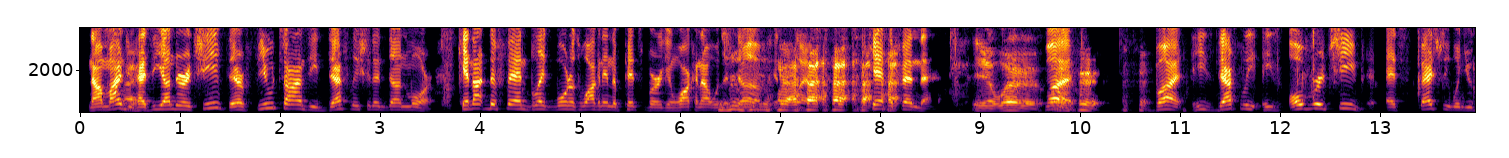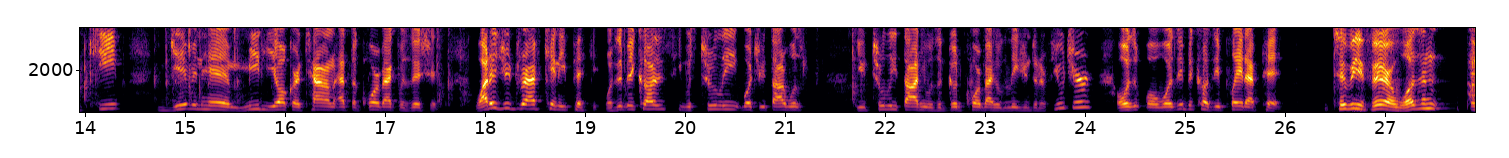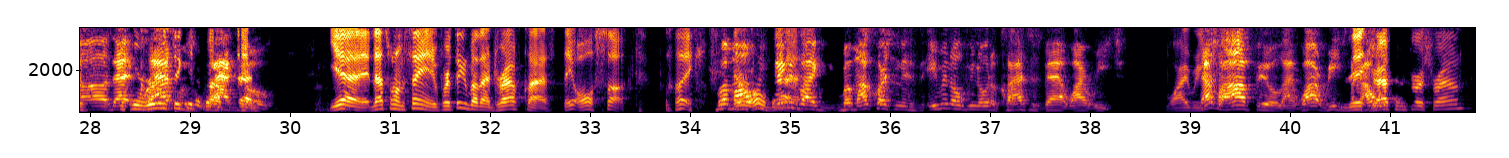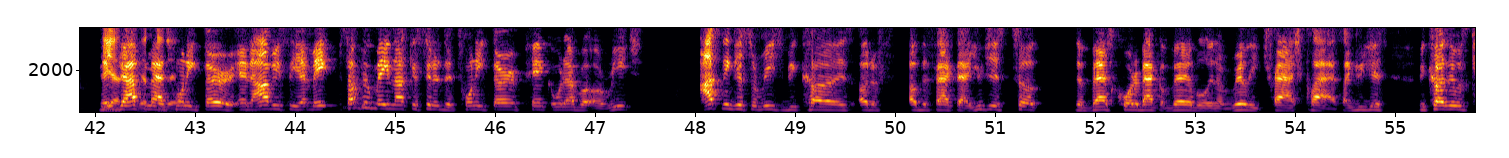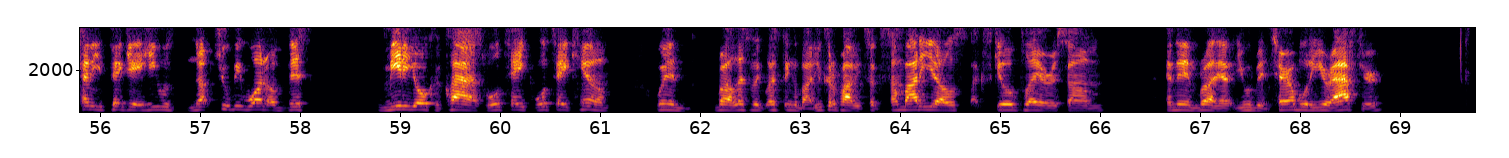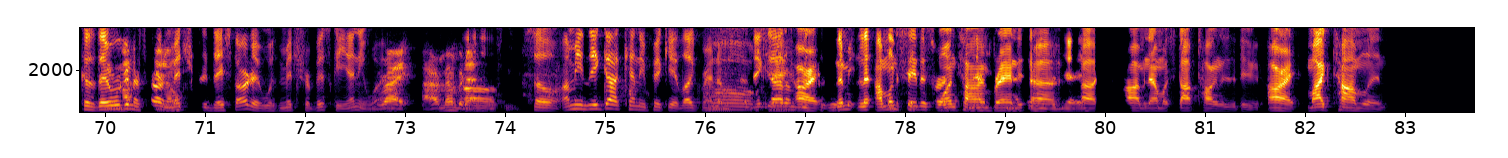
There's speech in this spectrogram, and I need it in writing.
Now, mind you, has he underachieved? There are a few times he definitely should have done more. Cannot defend Blake Bortles walking into Pittsburgh and walking out with a dub. in the. Can't defend that. Yeah, word. But- word. But he's definitely he's overachieved, especially when you keep giving him mediocre talent at the quarterback position. Why did you draft Kenny Pickett? Was it because he was truly what you thought was you truly thought he was a good quarterback who would lead you into the future, or was it, or was it because he played at Pitt? To be fair, it wasn't if, Uh, that if we're class really was thinking about whack that, though. Yeah, that's what I'm saying. If we're thinking about that draft class, they all sucked. Like, But my only thing is like, but my question is, even though we know the class is bad, why reach? Why reach? That's how I feel. Like, why reach? they Like, I would- draft him first round. They Yes, drafted yes, him at twenty third, and obviously, it may some people may not consider the twenty third pick or whatever a reach. I think it's a reach because of the of the fact that you just took the best quarterback available in a really trash class. Like you just because it was Kenny Pickett, he was not QB one of this mediocre class. We'll take we'll take him. When bro, let's let's think about it. You could have probably took somebody else, like skilled player or something, and then bro, you would have been terrible the year after. Because they You were might- going to start you know? Mitch. They started with Mitch Trubisky anyway. Right, I remember that. Um, so I mean, they got Kenny Pickett, like Random said. They got him. All right, let me. Let, I'm going to say this one time, Brandon. at Uh, of the day. uh, Rob, and I'm going to stop talking to the dude. All right, Mike Tomlin.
